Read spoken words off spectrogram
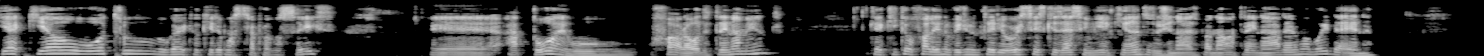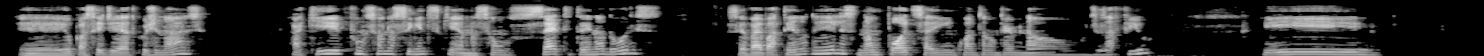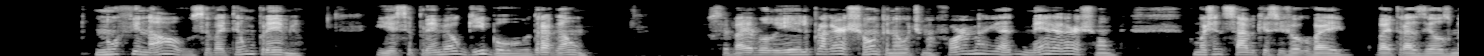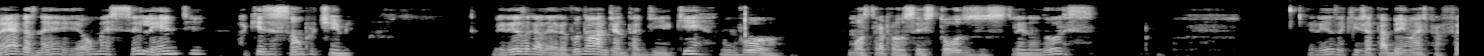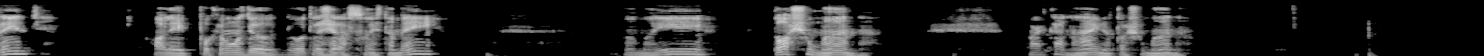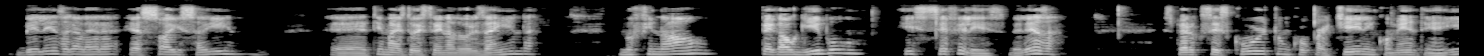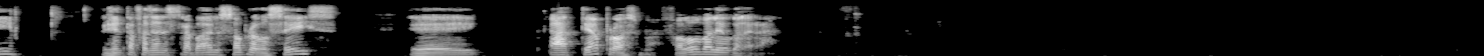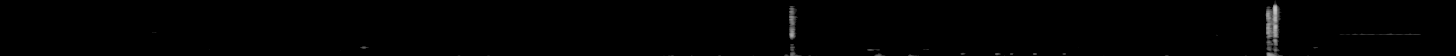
E aqui é o outro lugar que eu queria mostrar para vocês. É a torre, o, o, farol de treinamento. Que é aqui que eu falei no vídeo anterior, se vocês quisessem vir aqui antes do ginásio para dar uma treinada, era uma boa ideia, né? É, eu passei direto para o ginásio. Aqui funciona o seguinte esquema: são sete treinadores. Você vai batendo neles, não pode sair enquanto não terminar o desafio. E no final você vai ter um prêmio. E esse prêmio é o Gible, o dragão. Você vai evoluir ele para Garchomp na última forma e é Mega Garchomp. Como a gente sabe que esse jogo vai, vai trazer os Megas, né? É uma excelente aquisição para o time. Beleza, galera? Vou dar uma adiantadinha aqui. Não vou mostrar para vocês todos os treinadores. Beleza? Aqui já está bem mais para frente. Olha aí, pokémons de, de outras gerações também. Vamos aí. Tocha Humana. Arcanine, Tocha Humana. Beleza, galera. É só isso aí. É, tem mais dois treinadores ainda. No final, pegar o Gibble e ser feliz, beleza? Espero que vocês curtam, compartilhem, comentem aí. A gente está fazendo esse trabalho só para vocês. E até a próxima. Falou, valeu, galera.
